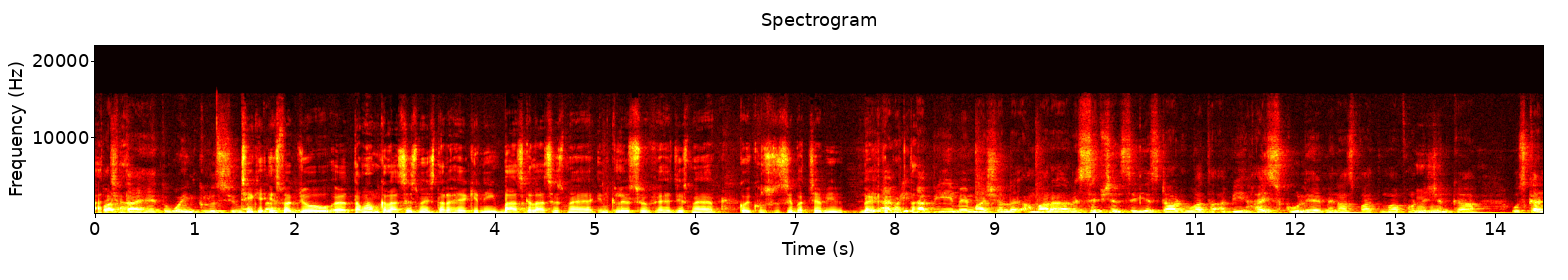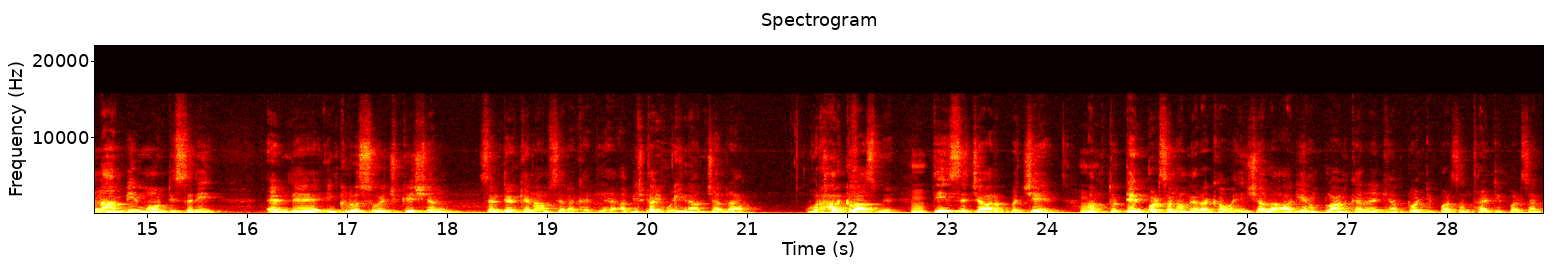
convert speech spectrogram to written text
पढ़ता है तो वो इंक्लूसिव ठीक है इस वक्त जो तमाम क्लासेस में इस तरह है कि नहीं बाज़ क्लासेस में इंक्लूसिव है जिसमें कोई खसूसी बच्चा भी बैठ के पढ़ता है। अभी मैं माशाल्लाह हमारा रिसेप्शन से ये स्टार्ट हुआ था। अभी हाई स्कूल है मेनाज फातिमा फाउंडेशन का। उसका नाम भी Montessori and inclusive education centre के नाम से रखा गया है। अभी तक वही नाम चल रहा। है और हर क्लास में तीन से चार बच्चे हैं। हम तो टेन परसेंट हमने रखा हुआ इंशाल्लाह आगे हम प्लान कर रहे हैं कि हम ट्वेंटी परसेंट थर्टी परसेंट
